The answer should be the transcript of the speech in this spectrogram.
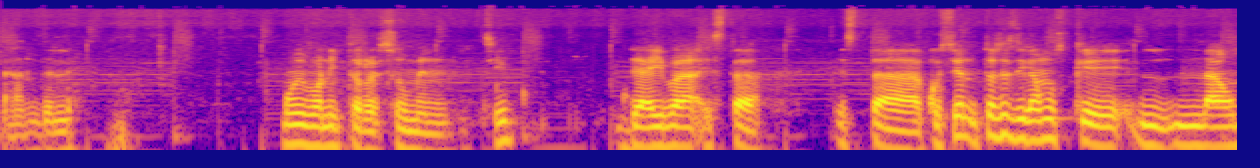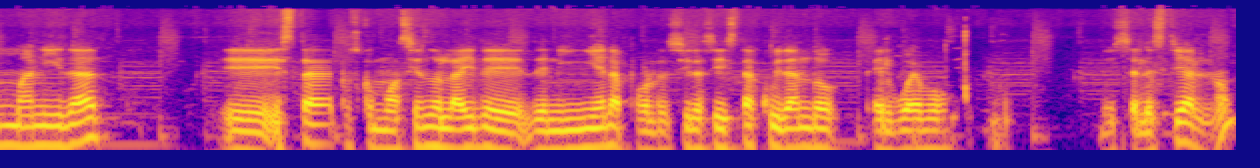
Ándele. Muy bonito resumen, ¿sí? De ahí va esta, esta cuestión. Entonces, digamos que la humanidad eh, está pues como haciéndola ahí de, niñera, por decir así, está cuidando el huevo celestial, ¿no?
